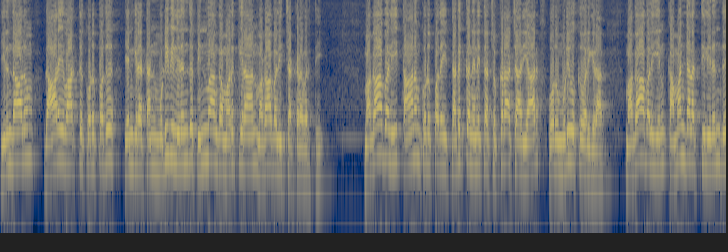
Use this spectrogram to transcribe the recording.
இருந்தாலும் தாரை வார்த்து கொடுப்பது என்கிற தன் முடிவிலிருந்து பின்வாங்க மறுக்கிறான் மகாபலி சக்கரவர்த்தி. மகாபலி தானம் கொடுப்பதை தடுக்க நினைத்த சுக்கராச்சாரியார் ஒரு முடிவுக்கு வருகிறார். மகாபலியின் கமண்டலத்திலிருந்து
